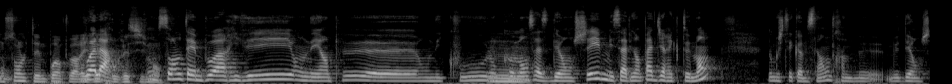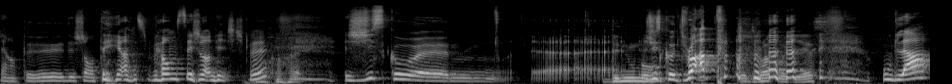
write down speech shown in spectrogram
On sent le tempo un peu arriver Voilà, progressivement. On sent le tempo arriver, on est un peu, euh, on est cool, on Mm. commence à se déhancher, mais ça vient pas directement. Donc j'étais comme ça, en train de me, me déhancher un peu, de chanter un petit peu en me séchant les cheveux, Ouais. jusqu'au euh, Dénouement. jusqu'au drop, Au drop, yes. où là,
